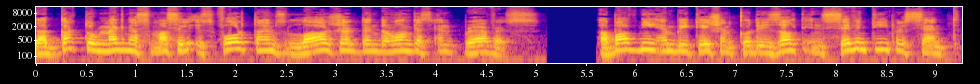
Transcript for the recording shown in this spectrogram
The adductor magnus muscle is four times larger than the longus and brevis. Above knee amputation could result in 70%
